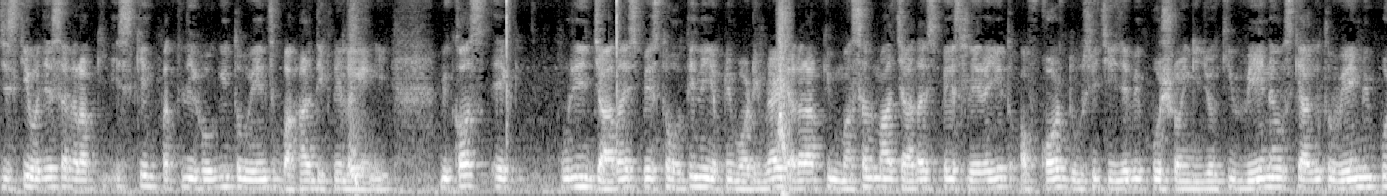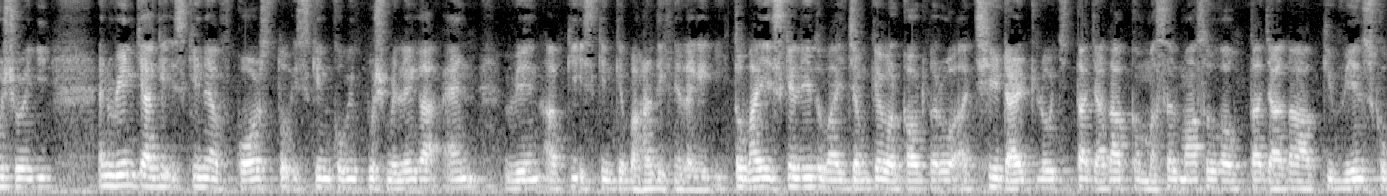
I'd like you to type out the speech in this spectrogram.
जिसकी वजह से अगर आपकी स्किन पतली होगी तो वेन्स बाहर दिखने लगेंगी। बिकॉज़ एक पूरी ज़्यादा स्पेस तो होती नहीं अपनी बॉडी में राइट अगर आपकी मसल मास ज़्यादा स्पेस ले रही है तो ऑफकोर्स दूसरी चीज़ें भी पुश होंगी, जो कि वेन है उसके आगे तो वेन भी पुश होगी। एंड वेन के आगे स्किन है ऑफकोर्स तो स्किन को भी पुश मिलेगा एंड वेन आपकी स्किन के बाहर दिखने लगेगी। तो भाई इसके लिए तो भाई जम के वर्कआउट करो, अच्छी डाइट लो, जितना ज़्यादा आपका मसल मास होगा, उतना ज़्यादा आपकी वेन्स को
